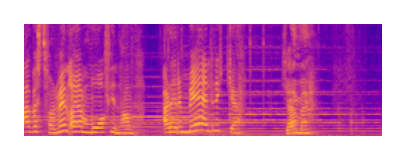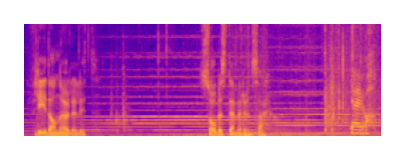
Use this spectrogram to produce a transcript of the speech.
er bestefaren min, og jeg må finne han. Er dere med eller ikke? Jeg er med. Frida nøler litt. Så bestemmer hun seg. Jeg òg.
